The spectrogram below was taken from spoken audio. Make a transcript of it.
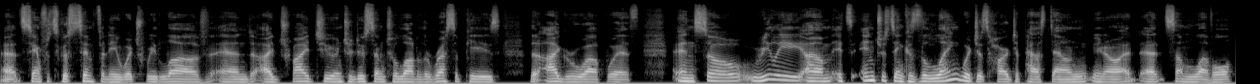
at San Francisco Symphony which we love. And I try to introduce them to a lot of the recipes that I grew up with. And so really, um, it's interesting because the language is hard to pass down, you know, at, at some level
